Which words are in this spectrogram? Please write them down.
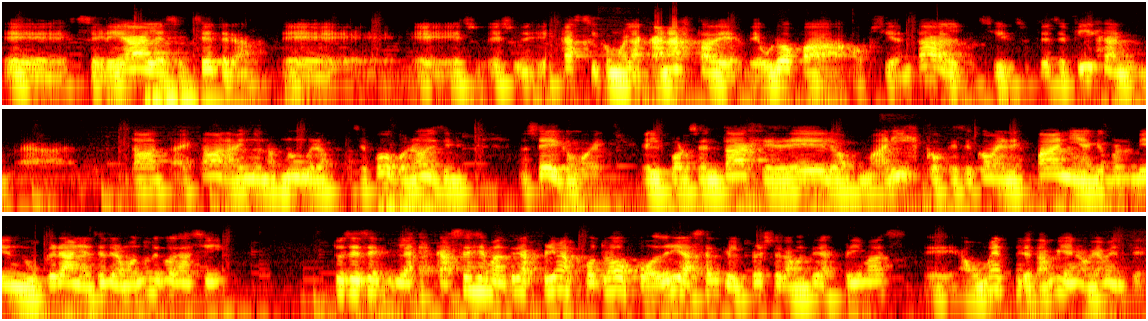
eh, cereales, etcétera. Eh, eh, es, es- es casi como la canasta de, de Europa occidental. Si ustedes se fijan, ah, estaban, habiendo unos números hace poco, ¿no? Es decir, no sé, como el porcentaje de los mariscos que se comen en España, que vienen de Ucrania, etcétera, un montón de cosas así. Entonces, eh, la escasez de materias primas, por otro lado, podría hacer que el precio de las materias primas eh, aumente también, obviamente.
